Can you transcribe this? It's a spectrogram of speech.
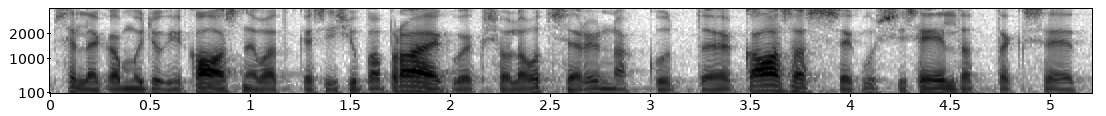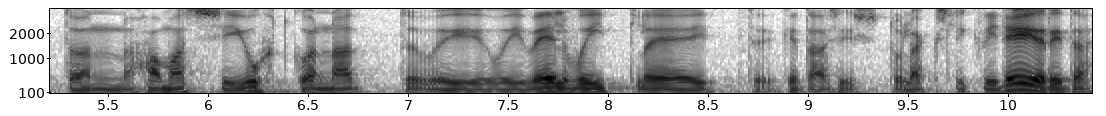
sellega muidugi kaasnevad ka siis juba praegu, eks ole, otserünnakud äh, Gazasse, kus siis eeldatakse, et on Hamasi juhtkonnad või, või veel võitlejaid, keda siis tuleks likvideerida.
